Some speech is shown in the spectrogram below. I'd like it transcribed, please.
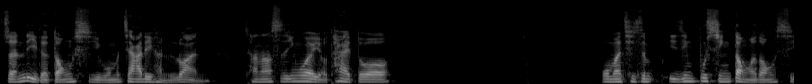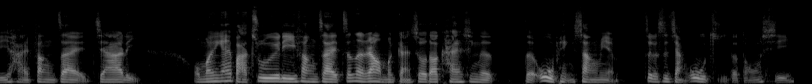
整理的东西，我们家里很乱，常常是因为有太多我们其实已经不心动的东西还放在家里。我们应该把注意力放在真的让我们感受到开心的的物品上面。这个是讲物质的东西。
